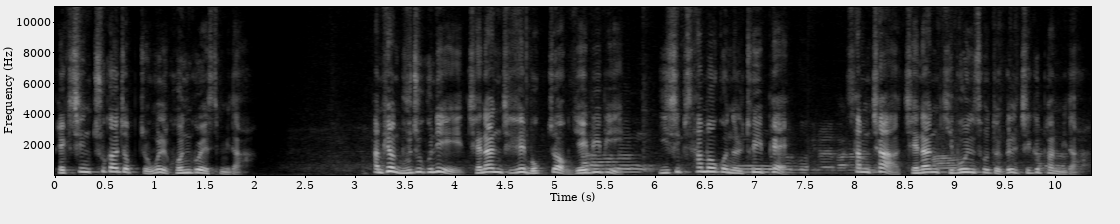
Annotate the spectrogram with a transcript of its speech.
백신 추가 접종을 권고했습니다. 한편 무주군이 재난재해 목적 예비비 23억 원을 투입해 3차 재난 기본소득을 지급합니다.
